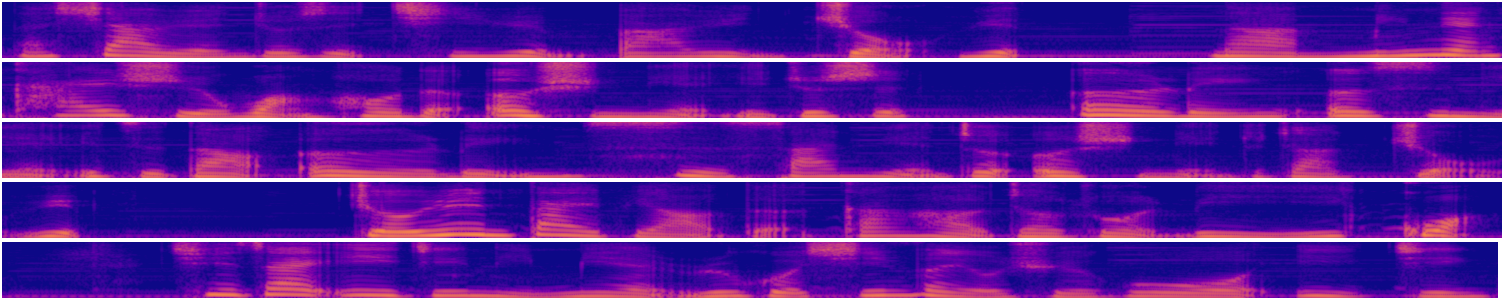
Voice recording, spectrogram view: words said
那下元就是七运、八运、九运。那明年开始往后的二十年，也就是。二零二四年一直到二零四三年，这二十年就叫九运。九运代表的刚好叫做离卦。其实，在易经里面，如果新粉有学过易经，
